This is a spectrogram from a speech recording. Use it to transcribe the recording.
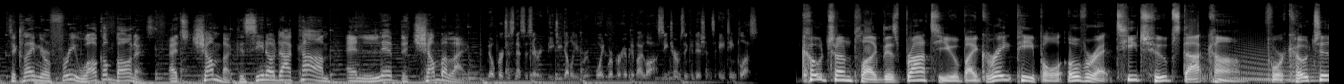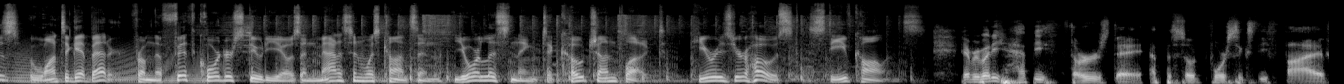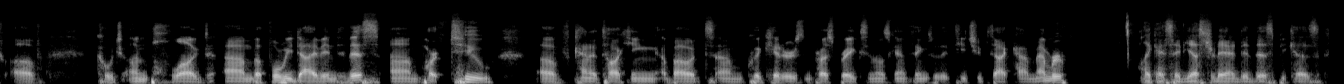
to claim your free welcome bonus. That's ChumbaCasino.com and live the Chumba life. No purchase necessary. VGW. Void were prohibited by law. See terms and conditions. 18 plus. Coach Unplugged is brought to you by great people over at TeachHoops.com for coaches who want to get better. From the fifth quarter studios in Madison, Wisconsin, you're listening to Coach Unplugged. Here is your host, Steve Collins. Hey, everybody, happy Thursday, episode 465 of Coach Unplugged. Um, before we dive into this, um, part two of kind of talking about um, quick hitters and press breaks and those kind of things with a teachhoops.com member. Like I said yesterday, I did this because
